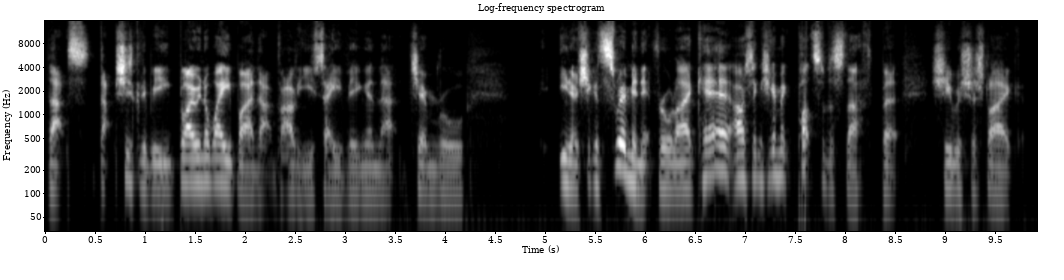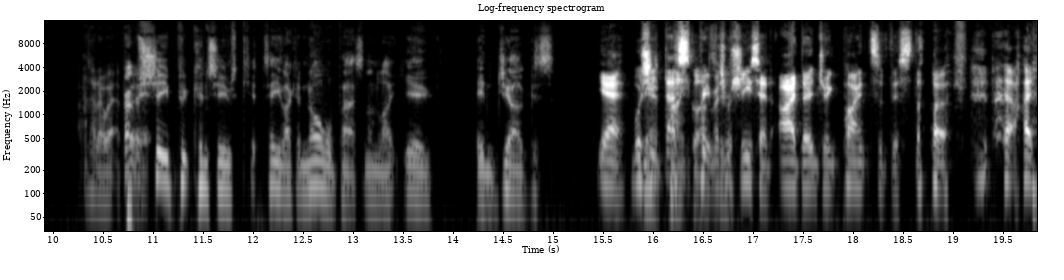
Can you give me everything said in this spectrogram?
that's that she's going to be blown away by that value saving and that general you know, she could swim in it for all I care. I was thinking she could make pots of the stuff, but she was just like, I don't know where to put it. she p- consumes tea like a normal person, unlike you, in jugs. Yeah, well, she Yeah, that's pint pretty much what she said. I don't drink pints of this stuff. I,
